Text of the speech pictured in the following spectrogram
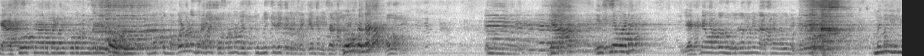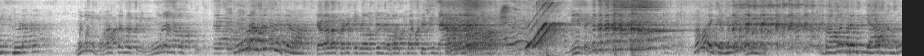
ಕ್ಯಾಶೋ ಕಾರ್ ಬಾಡಿಗೆ ಕೊಡೋದು ನೋಡ್ರಿ? ಹೌದು. ಮತ್ತ ಮಗಳನ್ನ ಬಾಡಿಗೆ ಕೊಡ್ತಾನ ಎಷ್ಟು ಮಿಕ್ಕಿದಕ್ಕಿರ್ಬೇಕಂತ ವಿಚಾರ? ಹೌದಲ್ಲ? ಹೌದು. ಎಷ್ಟನೇ ವಾಡ ಎಂಟನೇ ವಾರದಾಗ ಮೂರನೇ ನಮೂನಿ ನಾಲ್ಕನೇ ಹೋಗಿ ಐತಿ ಮನೆ ಹೆಂಗಿತ್ತು ನೋಡಕ ಮನೆ ಭಾಳ ಚಂದ ಐತ್ರಿ ಮೂರನೇ ಅಂತಸ್ತು. ಮೂರು ಅಂತಸ್ತೈತ್ಯಾ ಕೆಳಗ ಸರಿಕೆ ಬೆಳವರ್ತಿ ನಡಬರ್ಕ್ ಫಸ್ಟ್ ಐತಿ ಮ್ಯಾಲ ನೀಟ್ ಐತಿ. ಹಂಗೈತೆ ಮನೆ? ಬಾಗ್ಲ ಬರಂತ ಯಾರು ಬಂದ್ರು?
